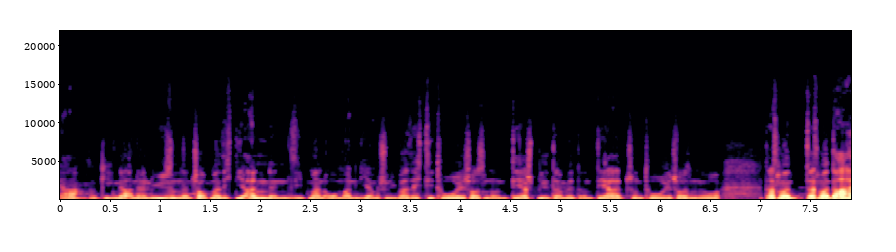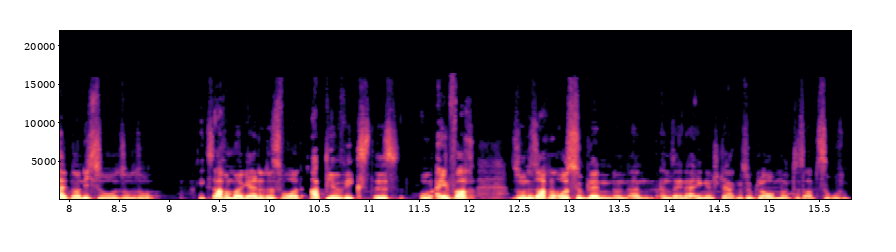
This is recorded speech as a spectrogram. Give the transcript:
ja, so Gegneranalysen, dann schaut man sich die an, dann sieht man, oh Mann, die haben schon über 60 Tore geschossen und der spielt damit und der hat schon Tore geschossen, so, dass man, dass man da halt noch nicht so, so, so, ich sage immer gerne das Wort, abgewichst ist, um einfach so eine Sache auszublenden und an, an seine eigenen Stärken zu glauben und das abzurufen.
